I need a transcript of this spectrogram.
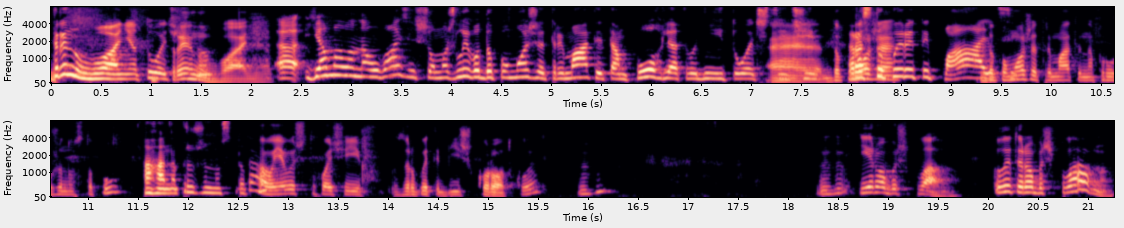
Тренування, точно. Тренування. Е, я мала на увазі, що можливо допоможе тримати там погляд в одній точці, Е, чи допоможе- розтопирити пальці. Допоможе тримати напружену стопу. Ага, напружену стопу. Так, уяви, що ти хочеш її зробити більш короткою. Угу. Угу. І робиш плавно. Коли ти робиш плавно,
